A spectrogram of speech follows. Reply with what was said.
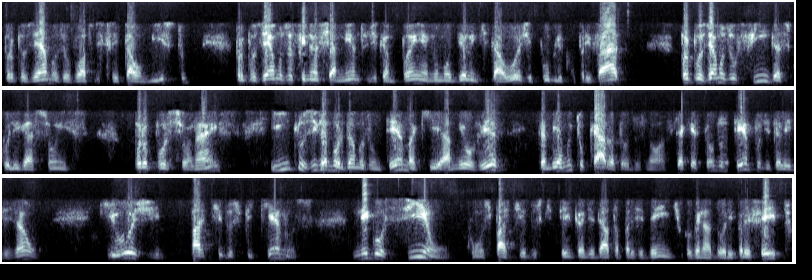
propusemos o voto distrital misto, propusemos o financiamento de campanha no modelo em que está hoje, público-privado, propusemos o fim das coligações proporcionais. E, inclusive, abordamos um tema que, a meu ver, também é muito caro a todos nós, que é a questão do tempo de televisão que hoje partidos pequenos negociam com os partidos que têm candidato a presidente, governador e prefeito,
